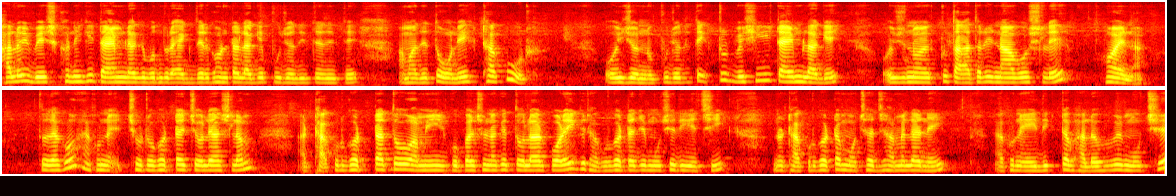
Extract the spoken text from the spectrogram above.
ভালোই বেশ খানিকই টাইম লাগে বন্ধুরা, এক দেড় ঘণ্টা লাগে পুজো দিতে দিতে। আমাদের তো অনেক ঠাকুর, ওই জন্য পুজো দিতে একটু বেশি টাইম লাগে। ওই জন্য একটু তাড়াতাড়ি না বসলে হয় না। তো দেখো, এখন ছোটো ঘরটায় চলে আসলাম। আর ঠাকুর ঘরটা তো আমি গোপাল সোনাকে তোলার পরেই ঠাকুর ঘরটা যে মুছে দিয়েছি, না, ঠাকুর ঘরটা মোছার ঝামেলা নেই। এখন এই দিকটা ভালোভাবে মুছে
